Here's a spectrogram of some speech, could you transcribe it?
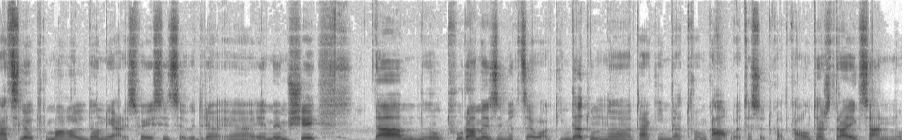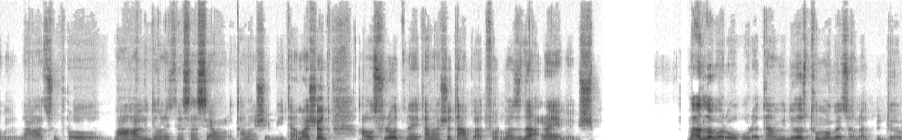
გაცილებით უფრო მაღალი დონე არის Face-ზე ვიდრე MM-ში. და ნუ თუ რამეზე მიღწევა გინდათ, და გინდათ რომ გაყვეთ ასე ვთქვათ Counter Strike-ს ან რაღაც უფრო მაღალი დონის და სასიამოვნო თამაშები ითამაშოთ, აუცილებლად უნდა ითამაშოთ ამ პლატფორმაზე და არა MM-ში. მადლობა რომ უყურეთ ამ ვიდეოს. თუ მოგეწონათ ვიდეო,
